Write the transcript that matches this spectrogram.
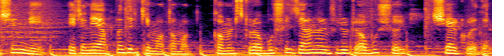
আসেননি, এটা নিয়ে আপনাদের কি মতামত? কমেন্টস করে অবশ্যই জানান আর ভিডিওটি অবশ্যই শেয়ার করে দেন।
